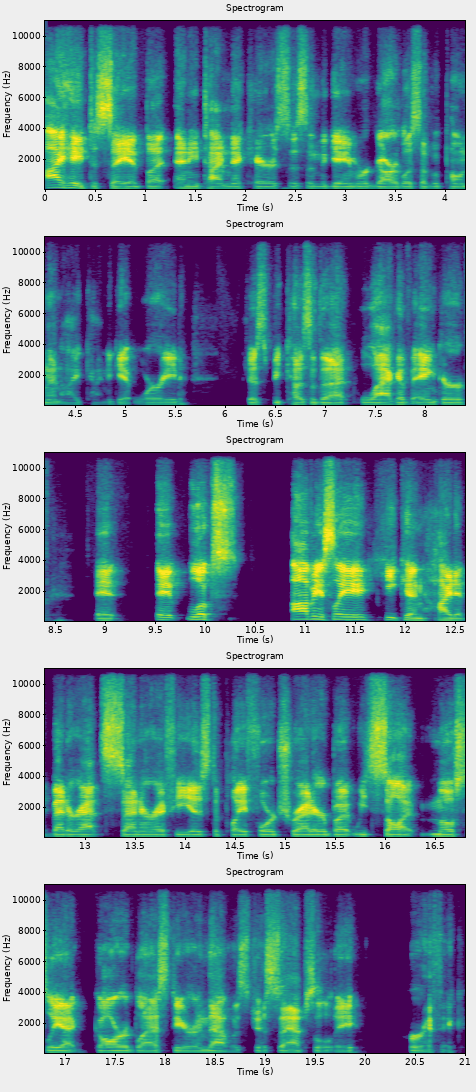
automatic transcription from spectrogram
I hate to say it, but anytime Nick Harris is in the game, regardless of opponent, I kind of get worried just because of that lack of anchor. It it looks obviously he can hide it better at center if he is to play for Tretter, but we saw it mostly at guard last year, and that was just absolutely horrific.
